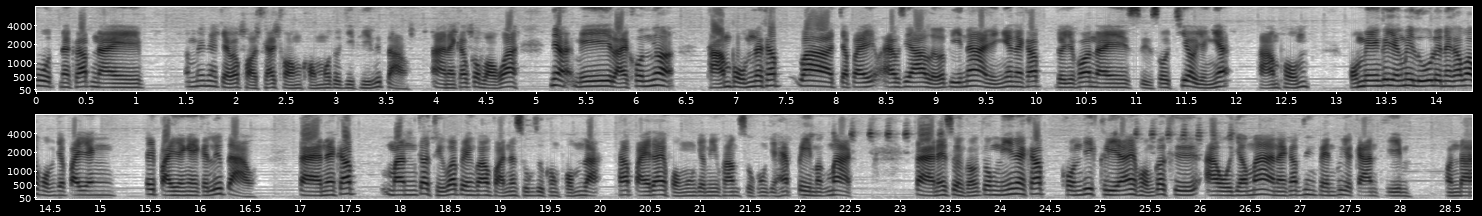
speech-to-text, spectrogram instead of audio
พูดนะครับในไม่แน่ใจว่าพอดแคสต์ของของ MotoGP หรือเปล่าอ่านะครับก็บอกว่าเนี่ยมีหลายคนก็ถามผมนะครับว่าจะไป LCR หรือปีหน้าอย่างเงี้ยนะครับโดยเฉพาะในสื่อโซเชียลอย่างเงี้ยถามผม ผมเองก็ยังไม่รู้เลยนะครับว่าผมจะไปยังได้ไปยังไงกันหรือเปล่า แต่นะครับมันก็ถือว่าเป็นความฝันอันสูงสุดของผมละถ้าไปได้ผมคงจะมีความสุขคงจะแฮปปี้มากๆ แต่ในส่วนของตรงนี้นะครับ คนที่เคลียร์ให้ผมก็คืออาโอยาม่านะครับซึ่งเป็นผู้จัดการทีม Honda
